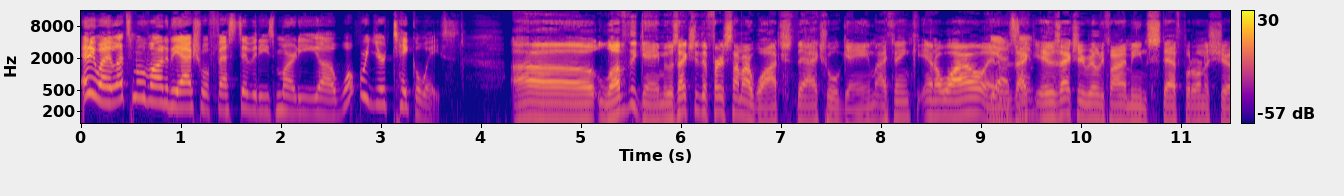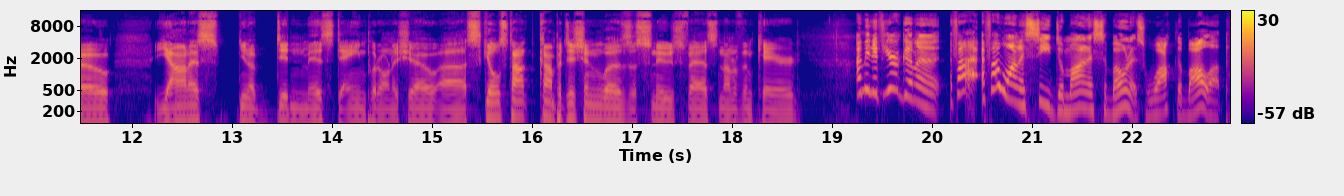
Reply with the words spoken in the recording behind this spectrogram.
Anyway, let's move on to the actual festivities. Marty, uh, what were your takeaways? Uh, love the game. It was actually the first time I watched the actual game. I think in a while, and Yeah, it was ac- it was actually really fun. I mean, Steph put on a show. Giannis, you know, didn't miss. Dame put on a show. Uh, skills to- competition was a snooze fest. None of them cared. I mean, if you're gonna, if I if I want to see Domantas Sabonis walk the ball up,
